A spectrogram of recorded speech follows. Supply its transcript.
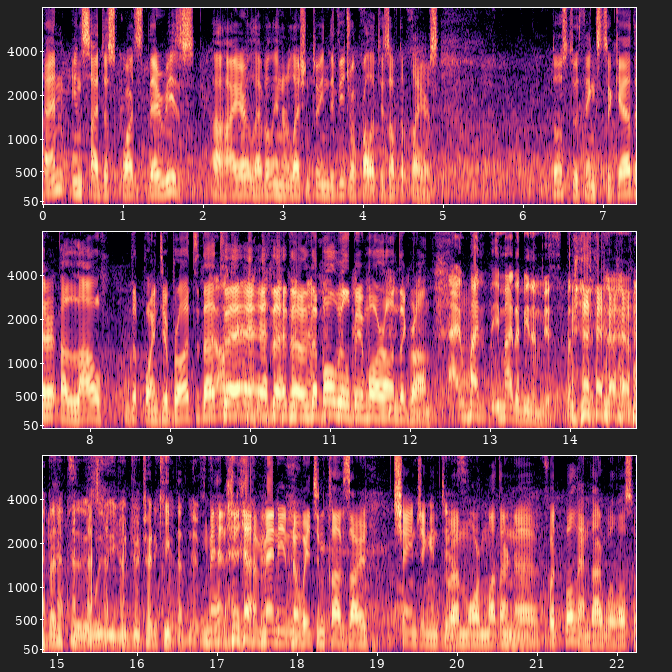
And inside the squads, there is a higher level in relation to individual qualities of the players. Those two things together allow the point you brought that Okay. uh, the, the, the ball will be more on the ground. It might, it might have been a myth, but, but, uh, but uh, we, we, we try to keep that myth. Man, yeah, many Norwegian clubs are changing into a more modern uh, football, and that will also,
